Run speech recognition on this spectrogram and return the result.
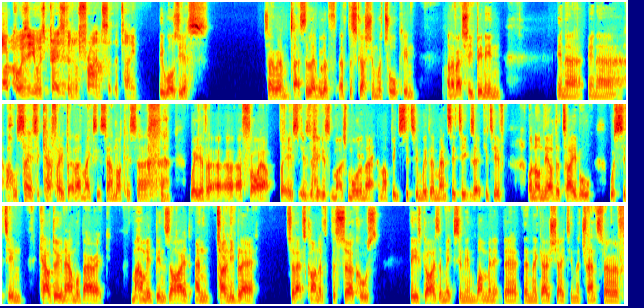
Sarkozy was president of France at the time. He was, yes. So um, that's the level of, of discussion we're talking. And I've actually been in in a in a I will say it's a cafe, but that makes it sound like it's a where you have a, a, a fry up, but it's, it's, it's much more than that. And I've been sitting with a Man City executive, and on the other table was sitting Khaldoon Al Mubarak, Mohammed bin Zayed, and Tony Blair. So that's kind of the circles these guys are mixing in. One minute they're they're negotiating the transfer of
